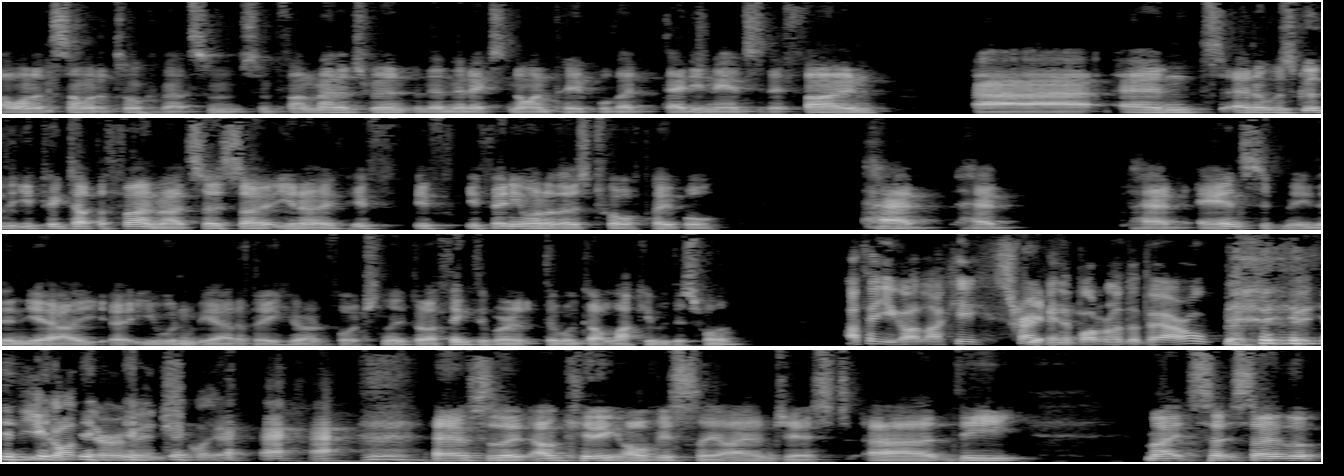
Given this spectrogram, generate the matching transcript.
I wanted someone to talk about some some fund management, and then the next nine people they, they didn't answer their phone, uh, and and it was good that you picked up the phone, mate. So so you know if if if any one of those twelve people had had had answered me, then yeah, you wouldn't be able to be here, unfortunately. But I think that we that we got lucky with this one. I think you got lucky, scraping yeah. the bottom of the barrel, but you got there eventually. Absolutely, I'm kidding. Obviously, I am just uh, the mate. So, so look,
